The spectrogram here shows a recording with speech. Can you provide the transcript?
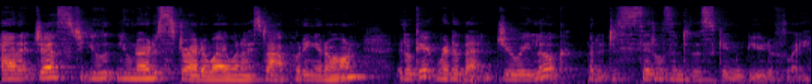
and it just, you'll, you'll notice straight away when I start putting it on, it'll get rid of that dewy look, but it just settles into the skin beautifully.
